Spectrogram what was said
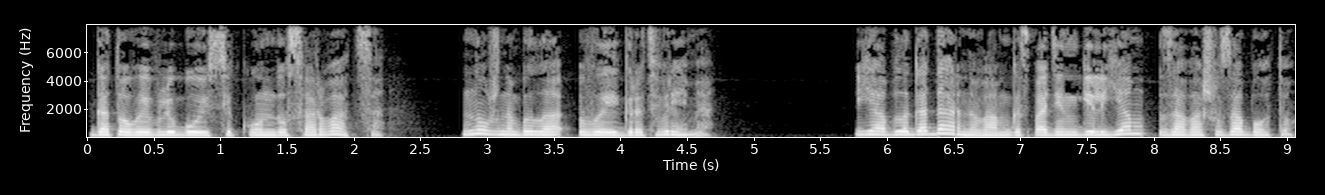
готовый в любую секунду сорваться. Нужно было выиграть время. «Я благодарна вам, господин Гильям, за вашу заботу»,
